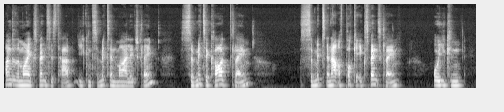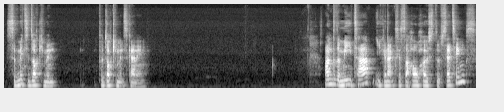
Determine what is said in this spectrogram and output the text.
Under the My Expenses tab, you can submit a mileage claim, submit a card claim, submit an out of pocket expense claim, or you can submit a document for document scanning. Under the Me tab, you can access a whole host of settings,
